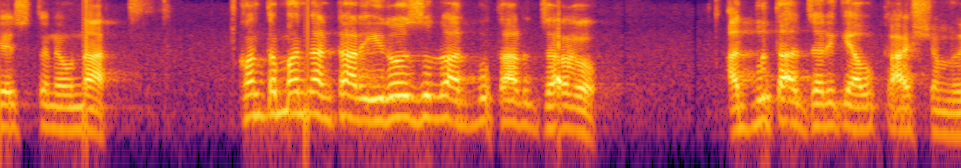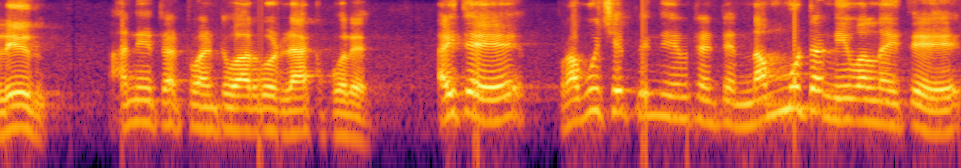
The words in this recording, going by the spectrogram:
చేస్తూనే ఉన్నారు. కొంతమంది అంటారు ఈ రోజుల్లో అద్భుతాలు జరగవు. అద్భుతాలు జరిగే అవకాశం లేదు. అనేటటువంటి వారు కూడా లేకపోలేదు. అయితే ప్రభు చెప్పింది ఏమిటంటే నమ్ముట నీ వలనైతే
